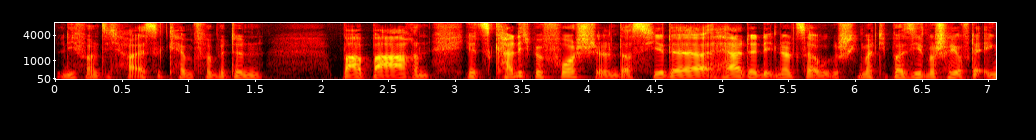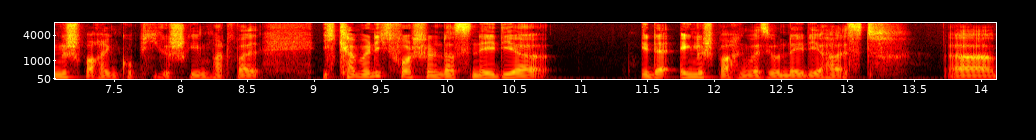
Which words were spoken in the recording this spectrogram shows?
liefern sich heiße Kämpfe mit den Barbaren. Jetzt kann ich mir vorstellen, dass hier der Herr, der die Inhaltsangabe geschrieben hat, die basiert wahrscheinlich auf der englischsprachigen Kopie geschrieben hat, weil ich kann mir nicht vorstellen, dass Nadia in der englischsprachigen Version Nadia heißt. Äh,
